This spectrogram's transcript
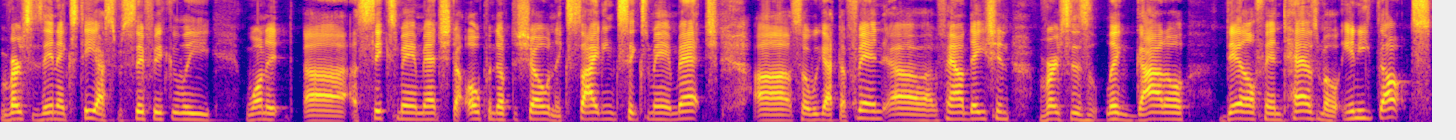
versus NXT. I specifically wanted uh, a six man match to open up the show, an exciting six man match. Uh, so we got the fan, uh, Foundation versus Legado del Fantasma. Any thoughts?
